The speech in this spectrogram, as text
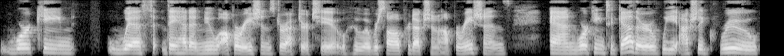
working with, they had a new operations director too, who oversaw production operations. And working together, we actually grew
